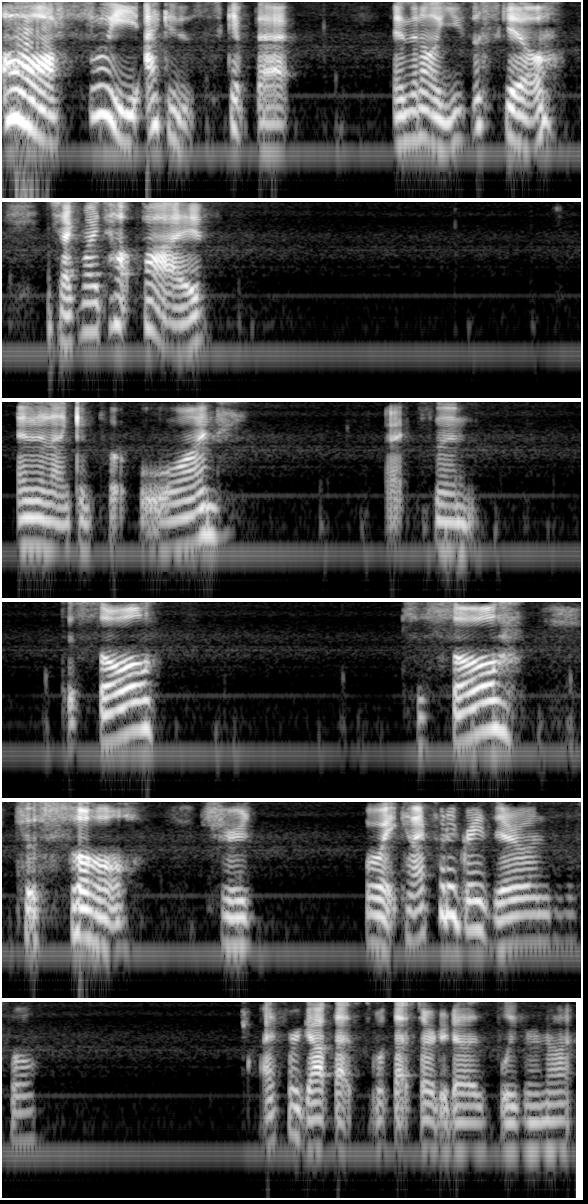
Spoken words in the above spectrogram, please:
Oh, sweet! I can just skip that, and then I'll use the skill. Check my top five, and then I can put one. All right. So then to soul to soul to soul for wait can I put a grade zero into the soul I forgot that's what that starter does believe it or not.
